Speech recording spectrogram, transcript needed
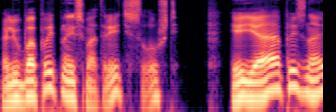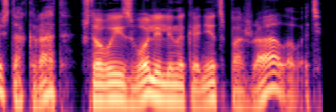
Любопытно и смотреть, и слушать. И я, признаюсь, так рад, что вы изволили, наконец, пожаловать.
